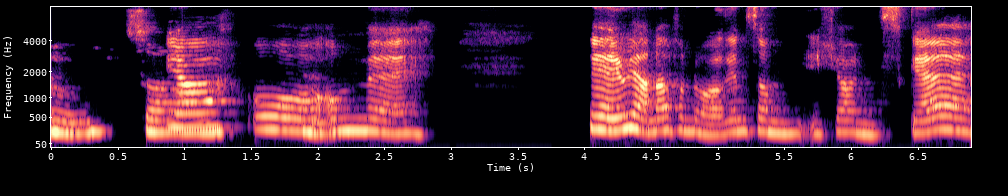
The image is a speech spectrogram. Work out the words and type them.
Mm, så, ja, og mm. om det er jo gjerne for noen som ikke ønsker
